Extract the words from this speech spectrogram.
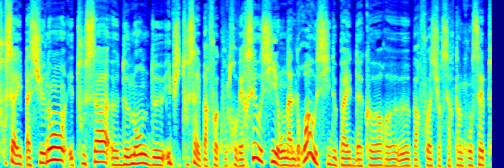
tout ça est passionnant et tout ça euh, demande de et puis tout ça est parfois controversé aussi. on a le droit aussi de pas être d'accord euh, parfois sur certains concepts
